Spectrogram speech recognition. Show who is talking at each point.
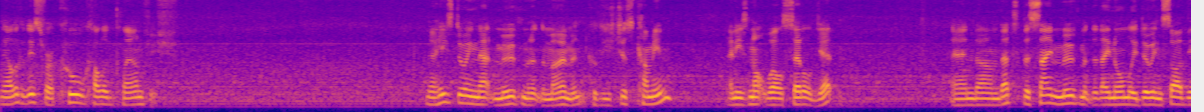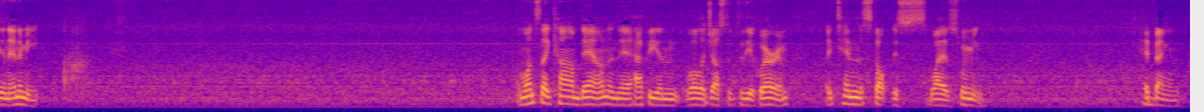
Speaker 1: Now look at this for a cool coloured clownfish. Now he's doing that movement at the moment because he's just come in and he's not well settled yet. And um, that's the same movement that they normally do inside the anemone. And once they calm down and they're happy and well adjusted to the aquarium, they tend to stop this way of swimming. Headbanging.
